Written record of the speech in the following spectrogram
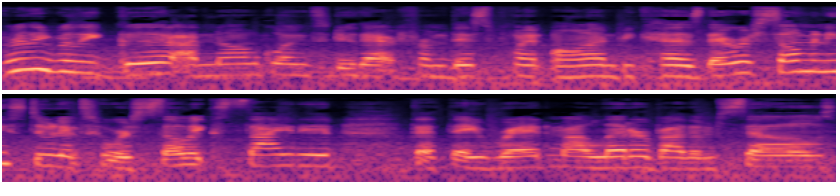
really really good. I know i'm going to do that from this point on because there were so many students who were so excited that they read my letter by themselves.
